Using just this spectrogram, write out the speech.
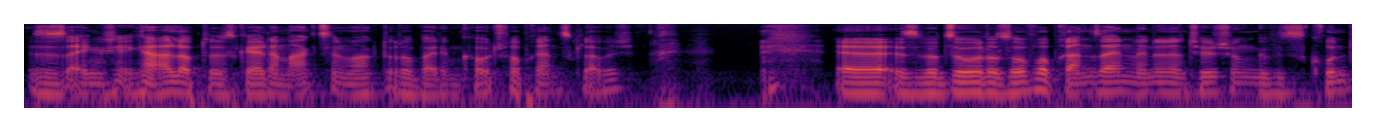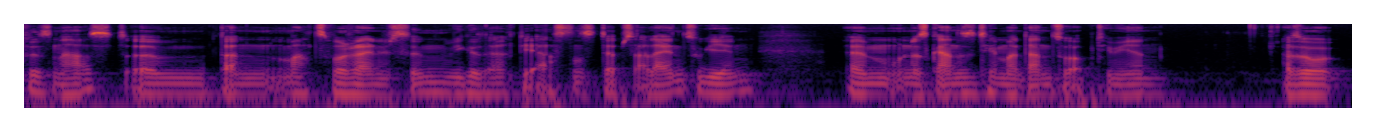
ist es eigentlich egal, ob du das Geld am Aktienmarkt oder bei dem Coach verbrennst, glaube ich. äh, es wird so oder so verbrannt sein, wenn du natürlich schon ein gewisses Grundwissen hast. Ähm, dann macht es wahrscheinlich Sinn, wie gesagt, die ersten Steps allein zu gehen ähm, und das ganze Thema dann zu optimieren. Also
